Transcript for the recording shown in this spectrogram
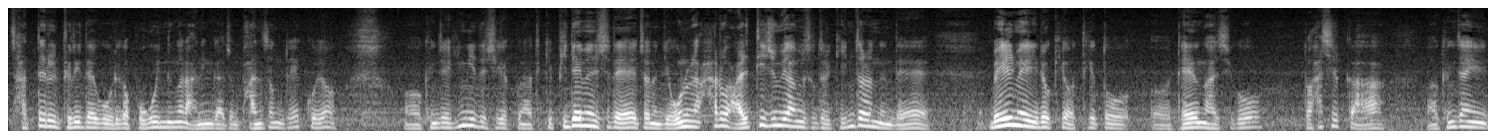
잣대를 들이대고 우리가 보고 있는 건 아닌가 좀 반성도 했고요. 어, 굉장히 힘이 드시겠구나. 특히 비대면 시대에 저는 이제 오늘 하루 RT 준비하면서도 이렇게 힘들었는데 매일매일 이렇게 어떻게 또 어, 대응하시고 또 하실까. 어, 굉장히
